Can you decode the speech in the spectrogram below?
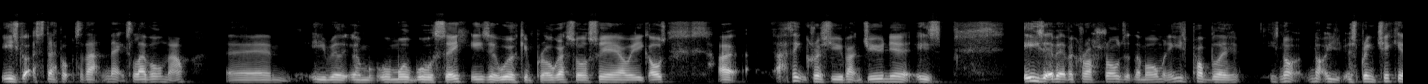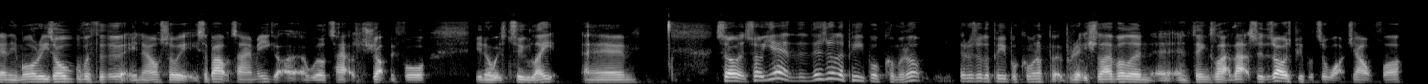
he's got to step up to that next level now. Um, he really, and we'll, we'll see. He's a work in progress. So we'll see how he goes. I I think Chris Eubank Jr. is he's at a bit of a crossroads at the moment. He's probably he's not not a spring chicken anymore. He's over thirty now, so it's about time he got a, world title shot before you know it's too late. Um, so so yeah, there's other people coming up. There's other people coming up at a British level and and things like that. So there's always people to watch out for.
